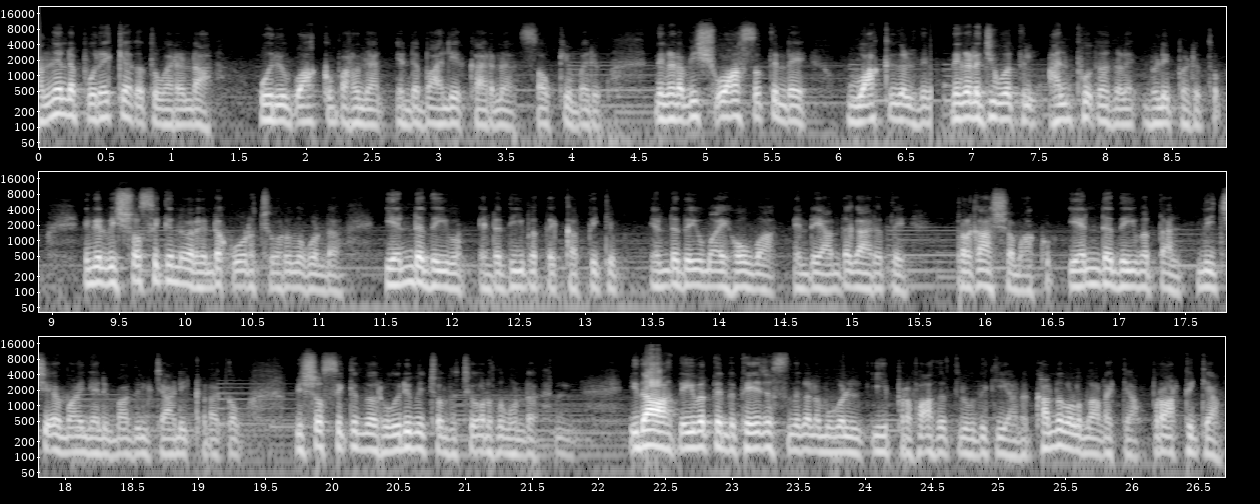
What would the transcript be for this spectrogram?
അങ്ങനെ പുരയ്ക്കകത്ത് വരണ്ട. ഒരു വാക്ക് പറഞ്ഞാൽ എന്റെ ബാല്യക്കാരന് സൗഖ്യം വരും. നിങ്ങളുടെ വിശ്വാസത്തിന്റെ വാക്കുകൾ നിങ്ങളുടെ ജീവിതത്തിൽ അത്ഭുതങ്ങളെ വെളിപ്പെടുത്തും. എങ്കിൽ വിശ്വസിക്കുന്നവർ എന്റെ കൂടെ ചേർന്നുകൊണ്ട് എന്റെ ദൈവം എന്റെ ദീപത്തെ കത്തിക്കും. എന്റെ ദൈവമായി ഹോവ എന്റെ അന്ധകാരത്തെ പ്രകാശമാക്കും. എന്റെ ദൈവത്താൽ നിശ്ചയമായി ഞാൻ ഈ മതിൽ ചാടിക്കിടക്കും. വിശ്വസിക്കുന്നവർ ഒരുമിച്ചൊന്ന് ചേർന്നുകൊണ്ട് ഇതാ ദൈവത്തിന്റെ തേജസ് നിങ്ങളുടെ മുകളിൽ ഈ പ്രഭാതത്തിൽ ഒതുക്കിയാണ്. കണ്ണുകളൊന്ന് അടയ്ക്കാം പ്രാർത്ഥിക്കാം.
